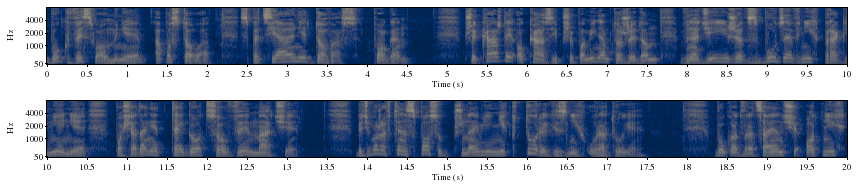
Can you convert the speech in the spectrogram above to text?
Bóg wysłał mnie, apostoła, specjalnie do was, pogan. Przy każdej okazji przypominam to Żydom w nadziei, że wzbudzę w nich pragnienie posiadania tego, co wy macie. Być może w ten sposób przynajmniej niektórych z nich uratuje. Bóg odwracając się od nich,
